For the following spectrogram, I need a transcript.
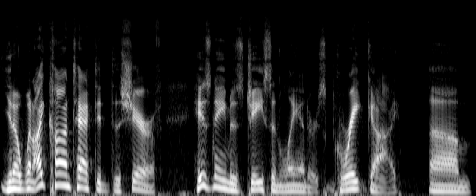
you know, when I contacted the sheriff, his name is Jason Landers. Great guy. Um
